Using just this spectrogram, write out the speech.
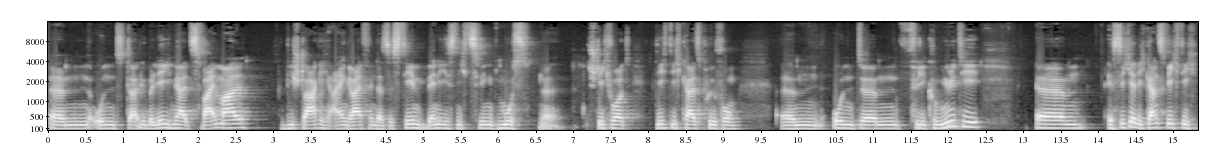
Ähm, und da überlege ich mir halt zweimal, wie stark ich eingreife in das System, wenn ich es nicht zwingend muss. Ne? Stichwort Dichtigkeitsprüfung. Ähm, und ähm, für die Community ähm, ist sicherlich ganz wichtig,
